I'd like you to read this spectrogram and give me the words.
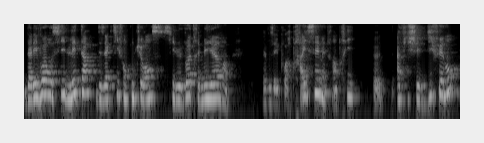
d'aller voir aussi l'état des actifs en concurrence. Si le vôtre est meilleur, vous allez pouvoir pricer, mettre un prix euh, affiché différent.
